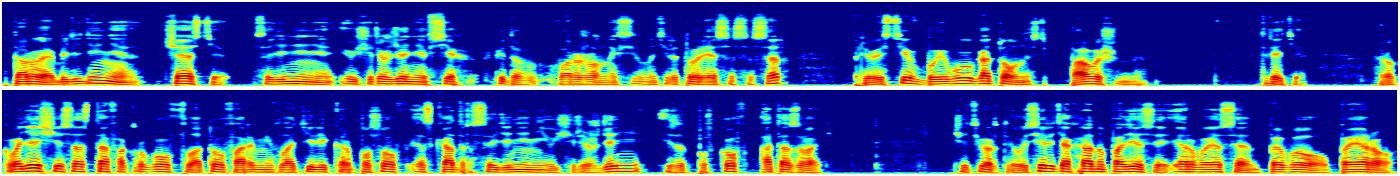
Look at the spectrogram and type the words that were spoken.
Второе. Объединение части, соединения и учреждения всех видов вооруженных сил на территории СССР привести в боевую готовность, повышенную. Третье. Руководящий состав округов, флотов, армий, флотилий, корпусов, эскадр, соединений и учреждений из отпусков отозвать. Четвертое. Усилить охрану позиций РВСН, ПВО, ПРО,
